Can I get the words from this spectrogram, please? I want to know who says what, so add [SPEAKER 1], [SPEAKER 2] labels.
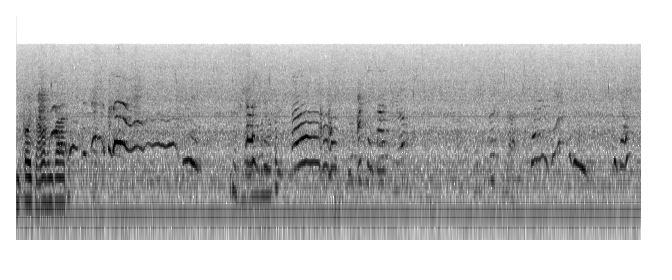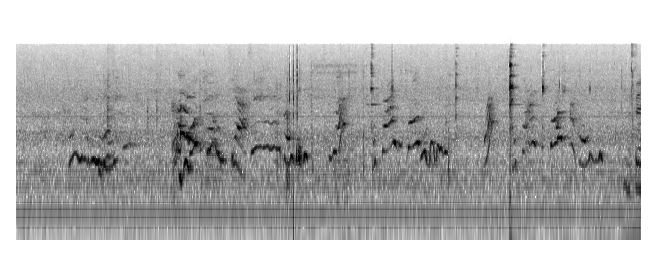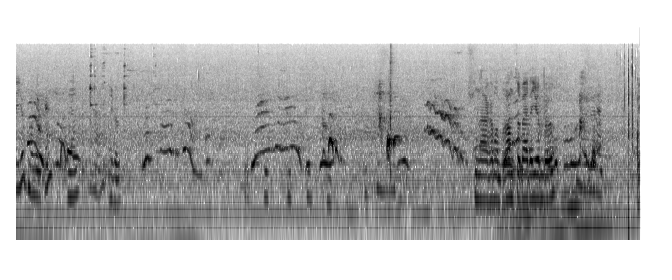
[SPEAKER 1] Een pootje half in het water.
[SPEAKER 2] Dat vind je ook moeilijk, hè?
[SPEAKER 1] Ja, ik ook. Vandaag allemaal branden bij de Jumbo.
